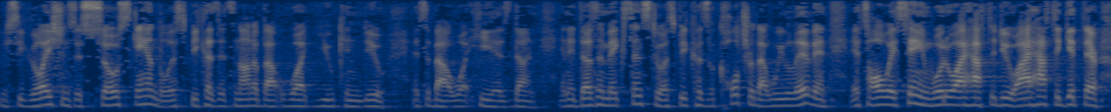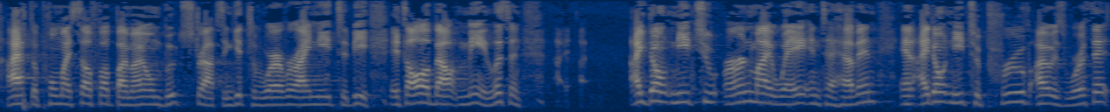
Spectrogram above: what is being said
You see, Galatians is so scandalous because it's not about what you can do. It's about what he has done. And it doesn't make sense to us because the culture that we live in, it's always saying, What do I have to do? I have to get there. I have to pull myself up by my own bootstraps and get to wherever I need to be. It's all about me. Listen, I don't need to earn my way into heaven, and I don't need to prove I was worth it.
